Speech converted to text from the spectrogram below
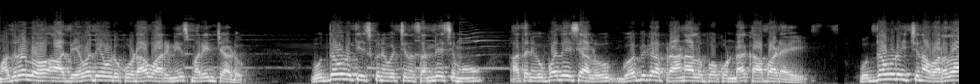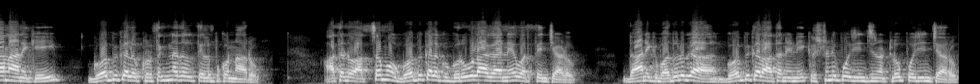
మధురలో ఆ దేవదేవుడు కూడా వారిని స్మరించాడు. ఉద్ధవుడు తీసుకుని వచ్చిన సందేశము అతని ఉపదేశాలు గోపికల ప్రాణాలు పోకుండా కాపాడాయి. ఉద్ధవుడు ఇచ్చిన వరదానానికి గోపికలు కృతజ్ఞతలు తెలుపుకున్నారు. అతడు అచ్చము గోపికలకు గురువులాగానే వర్తించాడు. దానికి బదులుగా గోపికలు అతనిని కృష్ణుని పూజించినట్లు పూజించారు.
